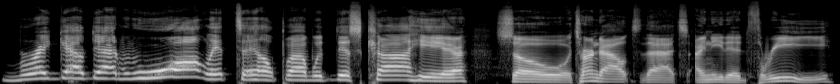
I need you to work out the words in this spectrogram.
break out that wallet to help uh, with this car here." So it turned out that I needed three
